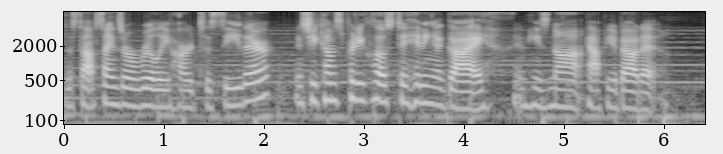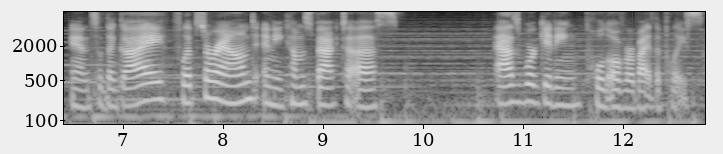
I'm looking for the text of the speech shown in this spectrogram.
The stop signs are really hard to see there, and she comes pretty close to hitting a guy, and he's not happy about it. And so the guy flips around and he comes back to us as we're getting pulled over by the police.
